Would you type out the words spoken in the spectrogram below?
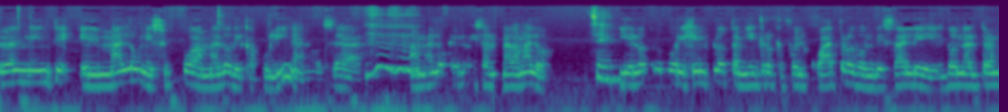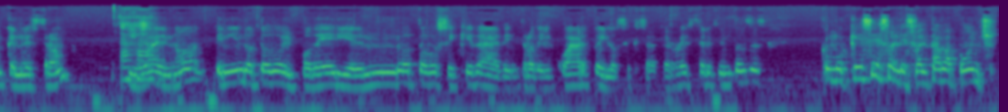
Realmente el malo me supo a malo de Capulina, o sea, a malo que no hizo nada malo. Sí. Y el otro, por ejemplo, también creo que fue el 4, donde sale Donald Trump, que no es Trump. Ajá. Igual, ¿no? Teniendo todo el poder y el mundo, todo se queda dentro del cuarto y los extraterrestres. Entonces, como que es eso, les faltaba punch.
